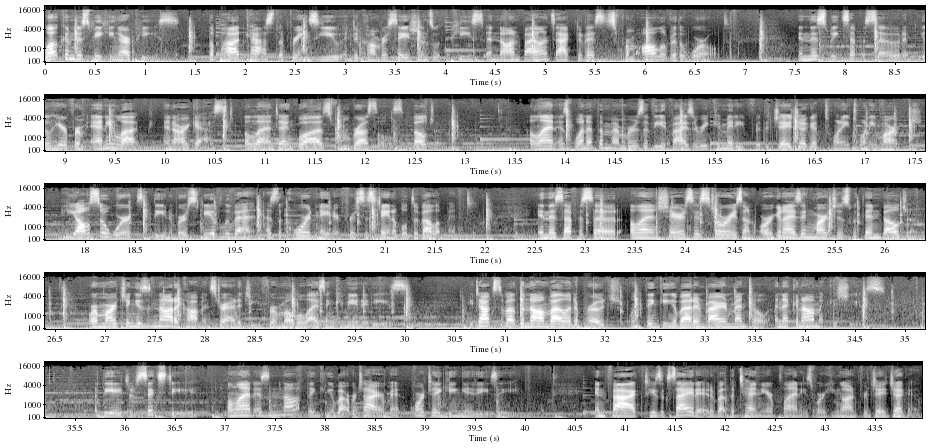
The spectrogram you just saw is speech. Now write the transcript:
Welcome to Speaking Our Peace, the podcast that brings you into conversations with peace and nonviolence activists from all over the world. In this week's episode, you'll hear from Annie Luck and our guest, Alain Dangoise from Brussels, Belgium. Alain is one of the members of the advisory committee for the Jai Jagat 2020 March. He also works at the University of Louvain as the coordinator for sustainable development. In this episode, Alain shares his stories on organizing marches within Belgium, where marching is not a common strategy for mobilizing communities. He talks about the nonviolent approach when thinking about environmental and economic issues. At the age of 60, Alain is not thinking about retirement or taking it easy. In fact, he's excited about the 10 year plan he's working on for Jai Jagat.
